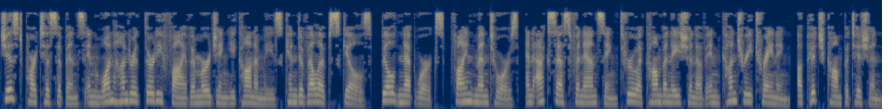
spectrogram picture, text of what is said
GIST participants in 135 emerging economies can develop skills, build networks, find mentors, and access financing through a combination of in-country training, a pitch competition,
